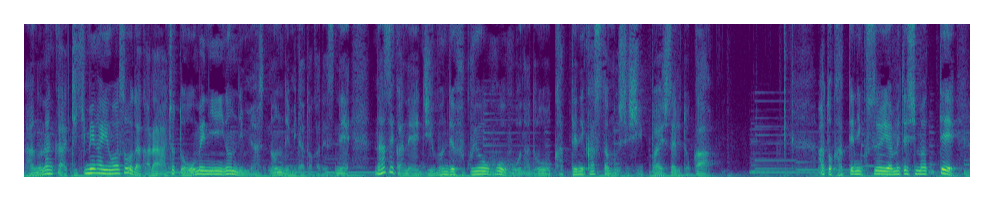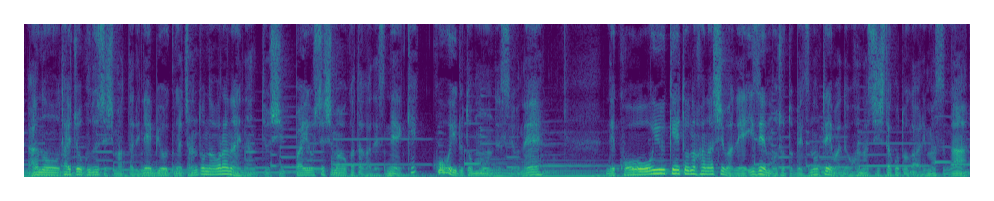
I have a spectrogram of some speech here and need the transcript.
あのなんか効き目が弱そうだからちょっと多めに飲んでみま飲んでみたとかですねなぜかね自分で服用方法などを勝手にカスタムして失敗したりとかあと勝手に薬をやめてしまってあの体調を崩してしまったりね病気がちゃんと治らないなんていう失敗をしてしまう方がですね結構いると思うんですよね。でこういう系統の話はね以前もちょっと別のテーマでお話ししたことがありますが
